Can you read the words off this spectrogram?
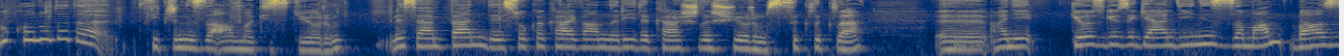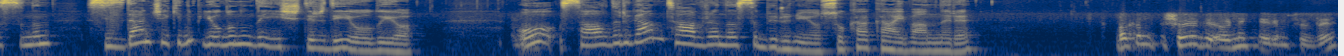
bu konuda da fikrinizi almak istiyorum. Mesela ben de sokak hayvanlarıyla karşılaşıyorum sıklıkla. E, hani göz göze geldiğiniz zaman bazısının sizden çekinip yolunu değiştirdiği oluyor. O saldırgan tavra nasıl bürünüyor sokak hayvanları? Bakın şöyle bir örnek vereyim size.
